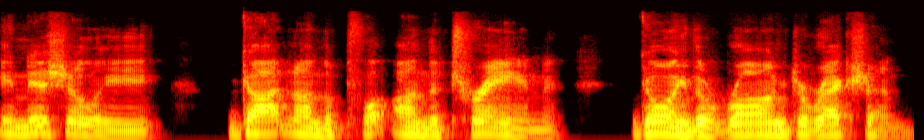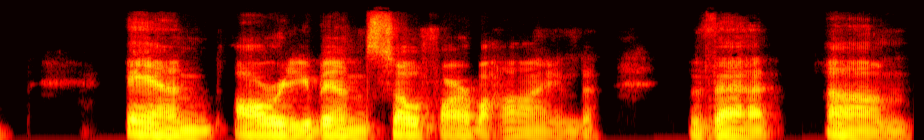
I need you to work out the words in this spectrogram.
initially gotten on the pl- on the train going the wrong direction and already been so far behind that um,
